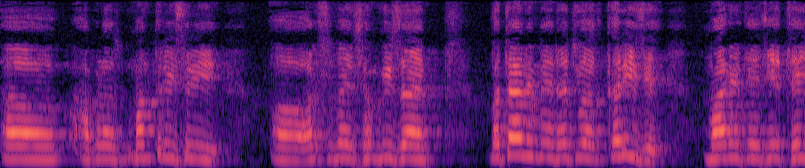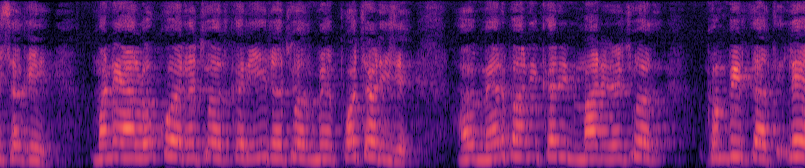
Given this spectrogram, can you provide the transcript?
આપણા મંત્રી શ્રી હર્ષભાઈ સંઘવી સાહેબ, બધાને મેં રજૂઆત કરી છે. મારી રીતે જે થઈ શકી. મને આ લોકોએ રજૂઆત કરી એ રજૂઆત મેં પહોંચાડી છે. હવે મહેરબાની કરીને મારી રજૂઆત ગંભીરતાથી લે.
